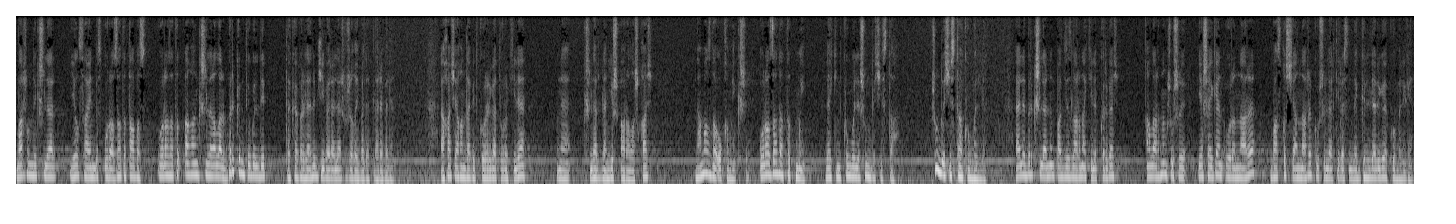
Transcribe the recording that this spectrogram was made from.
Бар шундый кешеләр, Ел саен без ураза тотабыз, ураза тотмаган кешеләр алар беркем түгел, дип тәкәбберләнеп җибәрәләр шушы гыйбадәтләре белән. Ә кайчагында бит күрергә туры килә, менә кешеләр белән еш аралашкач, намаз да укымый кеше, ураза да тотмый, Ләкин күңеле шундый чиста, шундый чиста күңелле. Әле бер кешеләрнең подъездларына килеп кергәч, аларның шушы яшәгән урыннары, баскыч яннары күршеләр тирәсендә гөлләргә күмелгән.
